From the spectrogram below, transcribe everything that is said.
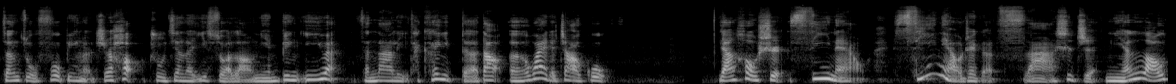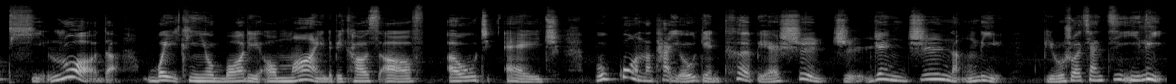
曾祖父病了之后，住进了一所老年病医院，在那里他可以得到额外的照顾。 然后是 senile，senile 这个词啊，是指年老体弱的，weak in your body or mind because of old age。不过呢，它有点特别，是指认知能力比如说像记忆力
